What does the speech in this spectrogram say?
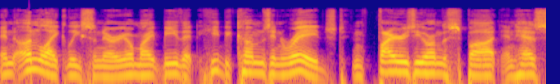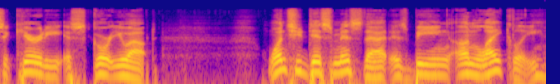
An unlikely scenario might be that he becomes enraged and fires you on the spot and has security escort you out. Once you dismiss that as being unlikely,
